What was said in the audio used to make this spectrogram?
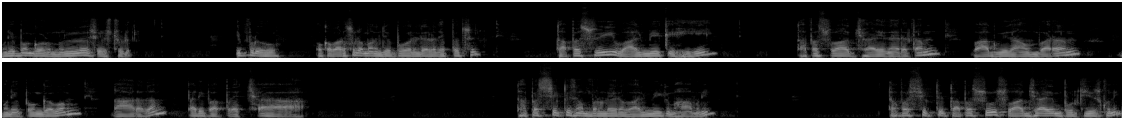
ముని పొంగవుడు మునిలో శ్రేష్ఠుడు. ఇప్పుడు ఒక వరుసలో మనం చెప్పుకోవాలంటే ఎలా చెప్పచ్చు? తపస్వి వాల్మీకి తపస్వాధ్యాయ నిరతం వాగ్విదాంబరం ముని పొంగవం నారదం పరిపప్రచ్ఛ. తపశ్శక్తి సంపన్నుడైన వాల్మీకి మహాముని తపశ్శక్తి తపస్సు స్వాధ్యాయం పూర్తి చేసుకుని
